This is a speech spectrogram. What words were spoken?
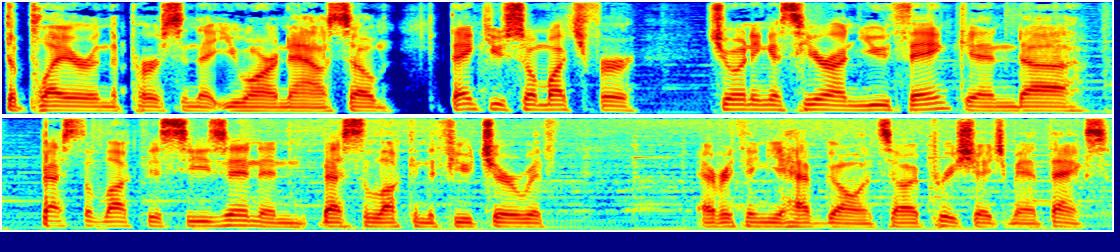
the player and the person that you are now. So thank you so much for joining us here on Youth Inc, and uh, best of luck this season, and best of luck in the future with everything you have going. So I appreciate you, man. Thanks.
